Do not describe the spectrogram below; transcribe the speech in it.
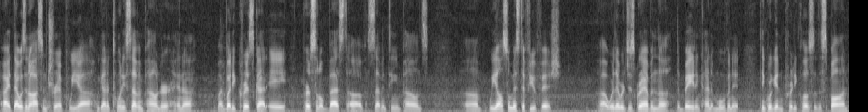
All right, that was an awesome trip. We uh, we got a 27 pounder, and uh, my buddy Chris got a personal best of 17 pounds. Um, we also missed a few fish uh, where they were just grabbing the, the bait and kind of moving it. I think we're getting pretty close to the spawn,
